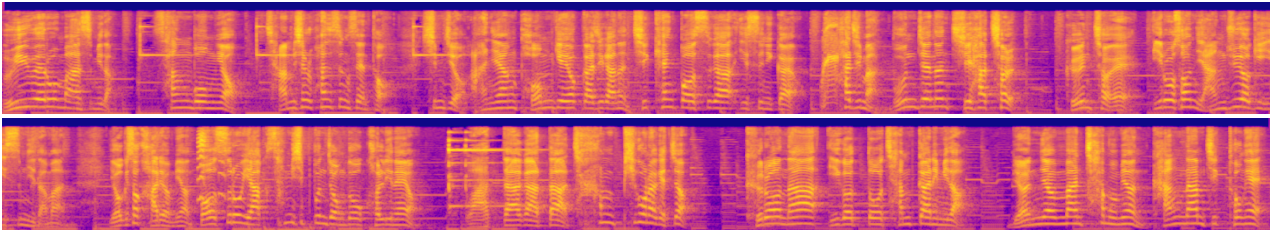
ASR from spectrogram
의외로 많습니다. 상봉역, 잠실 환승센터, 심지어 안양 범계역까지 가는 직행버스가 있으니까요. 하지만 문제는 지하철. 근처에 1호선 양주역이 있습니다만 여기서 가려면 버스로 약 30분 정도 걸리네요. 왔다 갔다 참 피곤하겠죠? 그러나 이것도 잠깐입니다. 몇 년만 참으면 강남 직통에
